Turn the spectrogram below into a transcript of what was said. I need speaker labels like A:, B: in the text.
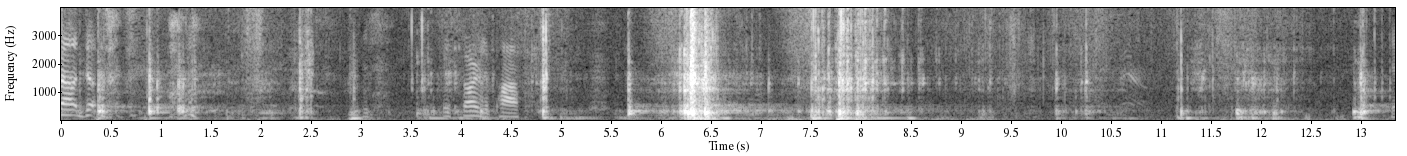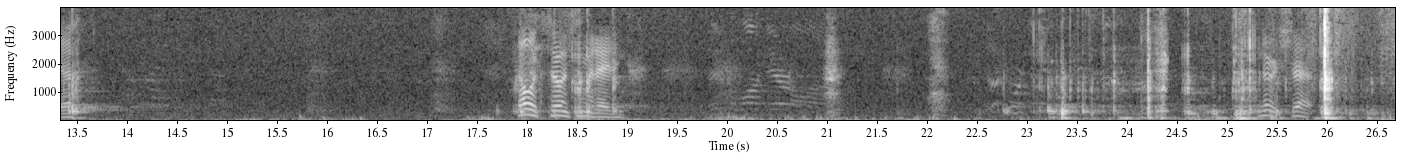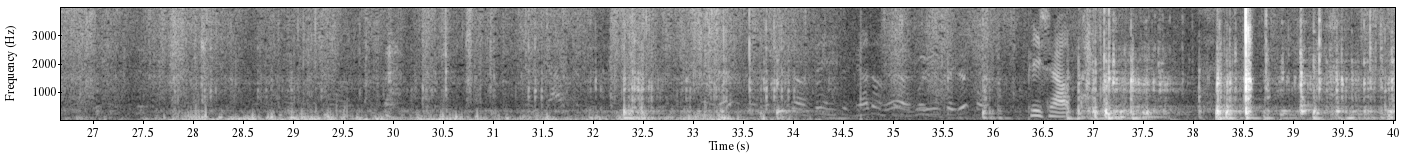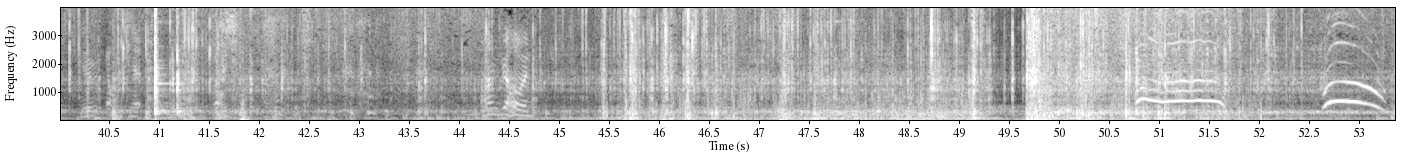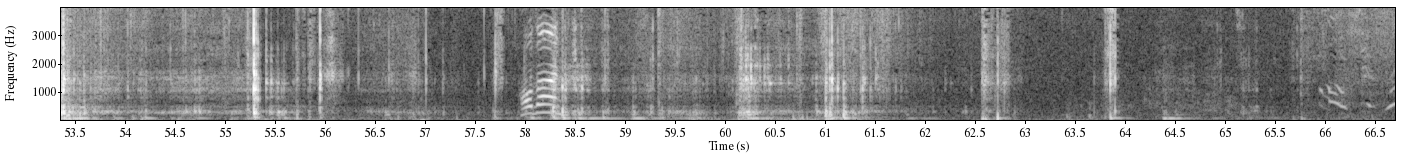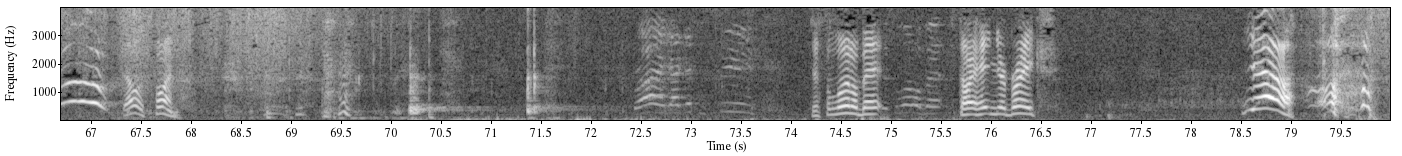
A: about it started to pop. Yeah. That looks so intimidating. Shit. Peace out. Here, oh shit. Oh shit. I'm going. Hold on. Fun.
B: Brian, gotta get some speed.
A: Just a little bit.
B: Just a little bit.
A: Start hitting your brakes. Yeah!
